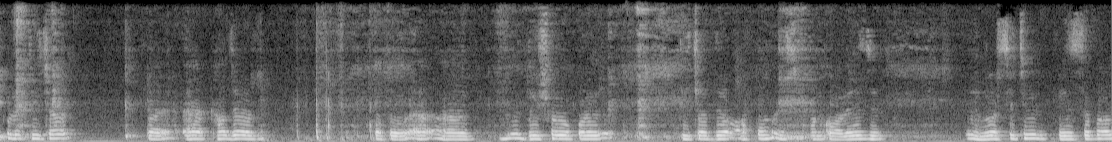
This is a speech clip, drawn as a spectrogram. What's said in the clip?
স্কুলের টিচার প্রায় এক হাজার কত দুইশোর উপরে টিচারদের অপমান কলেজ ইউনিভার্সিটির প্রিন্সিপাল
